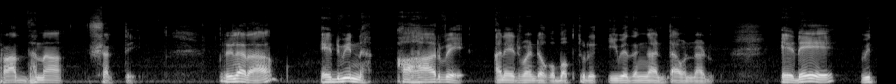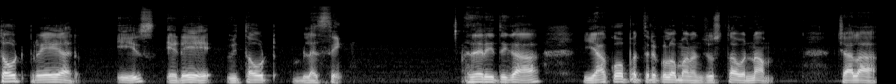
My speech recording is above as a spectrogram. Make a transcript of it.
ప్రార్థనా శక్తి. ప్రిలరా ఎడ్విన్ హార్వే అనేటువంటి ఒక భక్తుడు ఈ విధంగా అంటా ఉన్నాడు. A day without prayer is a day day without blessing అదే రీతిగా యాకో పత్రికలో మనం చూస్తూ ఉన్నాం. చాలా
